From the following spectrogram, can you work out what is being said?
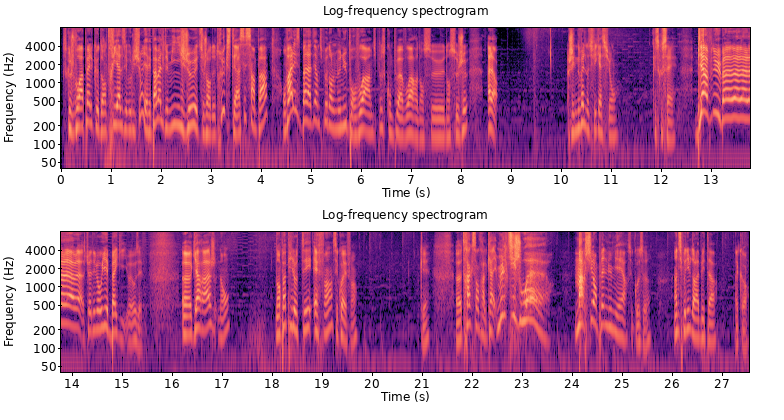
Parce que je vous rappelle que dans Trials Evolution, il y avait pas mal de mini-jeux et de ce genre de trucs, c'était assez sympa. On va aller se balader un petit peu dans le menu pour voir un petit peu ce qu'on peut avoir dans ce jeu. Alors, j'ai une nouvelle notification. Qu'est-ce que c'est? Bienvenue Tu as déverrouillé Baggy, ouais, Osef. Euh, garage, non. Non, pas piloté, F1, c'est quoi F1 Ok. Euh, track central, multijoueur Marché en pleine lumière, c'est quoi ça? Indisponible dans la bêta, d'accord.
